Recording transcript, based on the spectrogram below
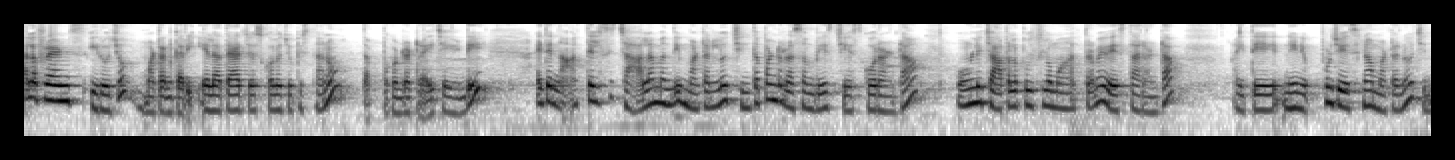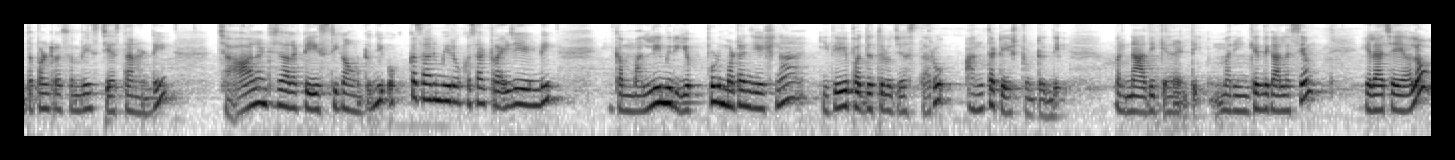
హలో ఫ్రెండ్స్ ఈరోజు మటన్ కర్రీ ఎలా తయారు చేసుకోవాలో చూపిస్తాను. తప్పకుండా ట్రై చేయండి. అయితే నాకు తెలిసి చాలామంది మటన్లో చింతపండు రసం వేసి చేసుకోరంట. ఓన్లీ చేపల పులుసులో మాత్రమే వేస్తారంట. అయితే నేను ఎప్పుడు చేసినా మటన్ చింతపండు రసం వేసి చేస్తానండి. చాలా అంటే చాలా టేస్టీగా ఉంటుంది. ఒక్కసారి మీరు ఒకసారి ట్రై చేయండి. ఇంకా మళ్ళీ మీరు ఎప్పుడు మటన్ చేసినా ఇదే పద్ధతిలో చేస్తారు. అంత టేస్ట్ ఉంటుంది. మరి నాది గ్యారంటీ. మరి ఇంకెందుకు ఆలస్యం? ఎలా చేయాలో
